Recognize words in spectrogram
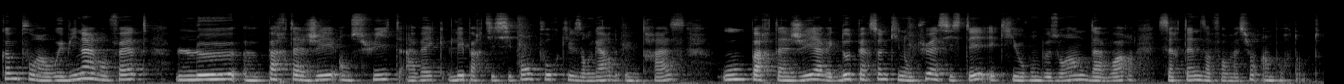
comme pour un webinaire en fait, le euh, partager ensuite avec les participants pour qu'ils en gardent une trace ou partager avec d'autres personnes qui n'ont pu assister et qui auront besoin d'avoir certaines informations importantes.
